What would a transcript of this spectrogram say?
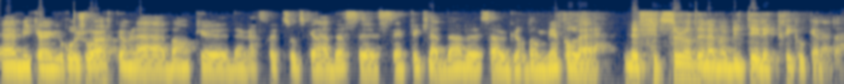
mais qu'un gros joueur comme la Banque d'infrastructure du Canada s'implique là-dedans, là, ça augure donc bien pour la le futur de la mobilité électrique au Canada.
